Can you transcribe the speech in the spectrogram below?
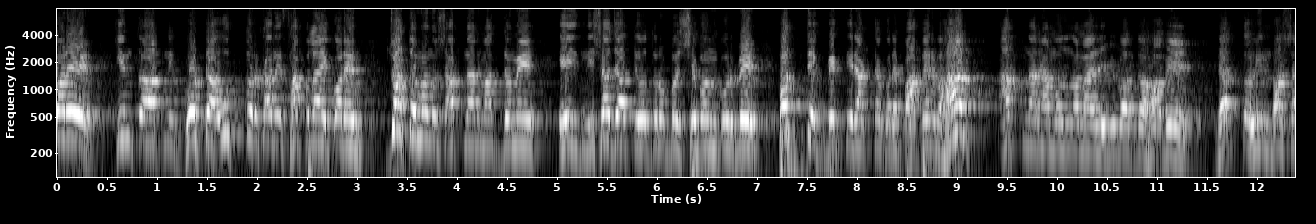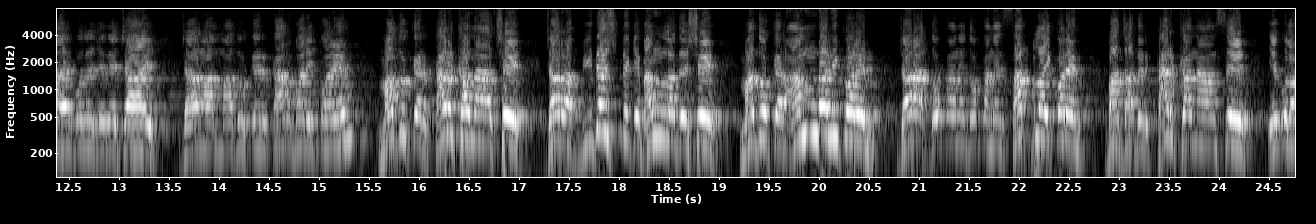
করে। কিন্তু আপনি গোটা উত্তরখানে সাপ্লাই করেন। যত মানুষ আপনার মাধ্যমে এই নেশা জাতীয় দ্রব্য সেবন করবে, প্রত্যেক ব্যক্তির একটা করে পাপের ভাগ আপনার আমল নামায় লিপিবদ্ধ হবে। দায়িত্বহীন ভাষায় বলে যেতে চাই, যারা মাদকের কারবারি করেন, মাদকের কারখানা আছে, যারা বিদেশ থেকে বাংলাদেশে মাদকের আমদানি করেন, যারা দোকানে দোকানে সাপ্লাই করেন বা যাদের কারখানা আছে, এগুলা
